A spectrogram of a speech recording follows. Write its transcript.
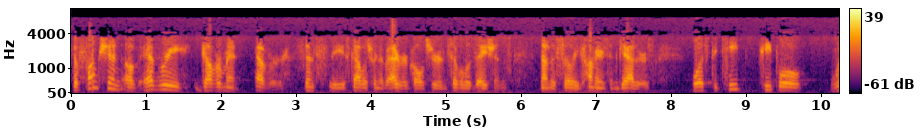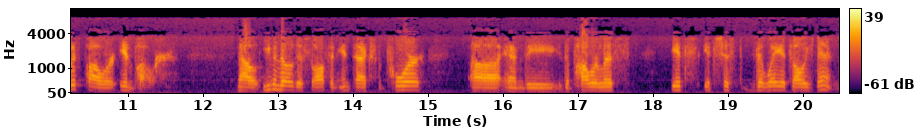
The function of every government ever since the establishment of agriculture and civilizations, not necessarily hunters and gatherers, was to keep people with power in power. Now, even though this often impacts the poor uh, and the the powerless, it's it's just the way it's always been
